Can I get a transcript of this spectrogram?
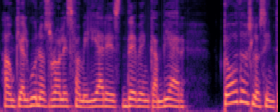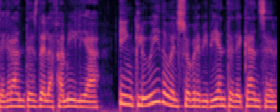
Aunque algunos roles familiares deben cambiar, todos los integrantes de la familia, incluido el sobreviviente de cáncer,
